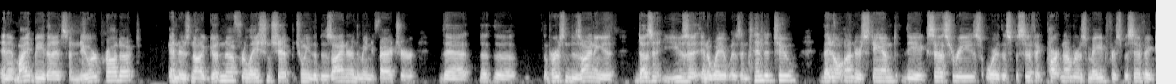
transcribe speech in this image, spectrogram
And it might be that it's a newer product and there's not a good enough relationship between the designer and the manufacturer that the, the, the person designing it doesn't use it in a way it was intended to. They don't understand the accessories or the specific part numbers made for specific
